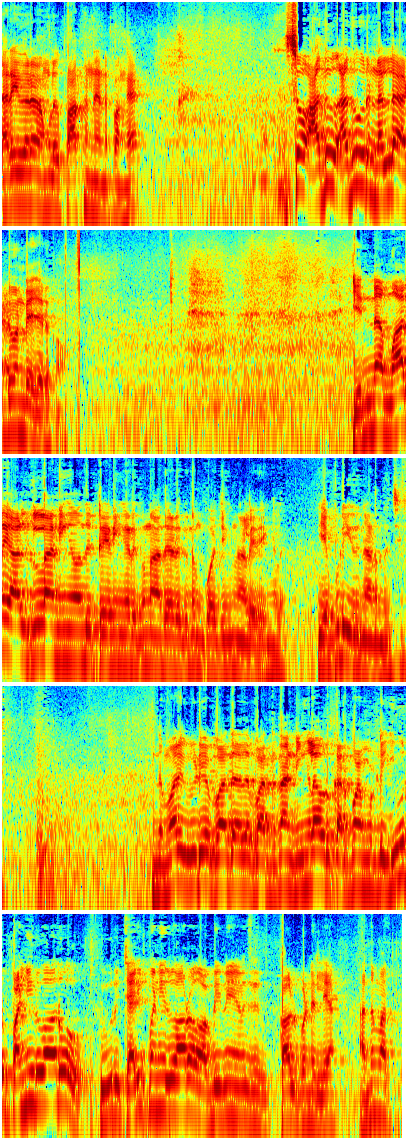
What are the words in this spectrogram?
நிறைய பேர் அவங்களுக்கு பார்க்கணும்னு நினைப்பாங்க. ஸோ அது அது ஒரு நல்ல அட்வான்டேஜ் இருக்கும். என்ன மாதிரி ஆட்கள்லாம் நீங்கள் வந்து ட்ரைனிங் எடுக்கணும் அதை எடுக்கணும் கோச்சிங்னு அழைதீங்களே எப்படி இது நடந்துச்சு? இந்த மாதிரி வீடியோ பார்த்து அதை பார்த்து தான் நீங்களா ஒரு கற்பனை மட்டும் இவர் பண்ணிடுவாரோ? இவர் சரி பண்ணிடுவாரோ? அப்படின்னு எனக்கு கால் பண்ணலையா? அந்த மாதிரி.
